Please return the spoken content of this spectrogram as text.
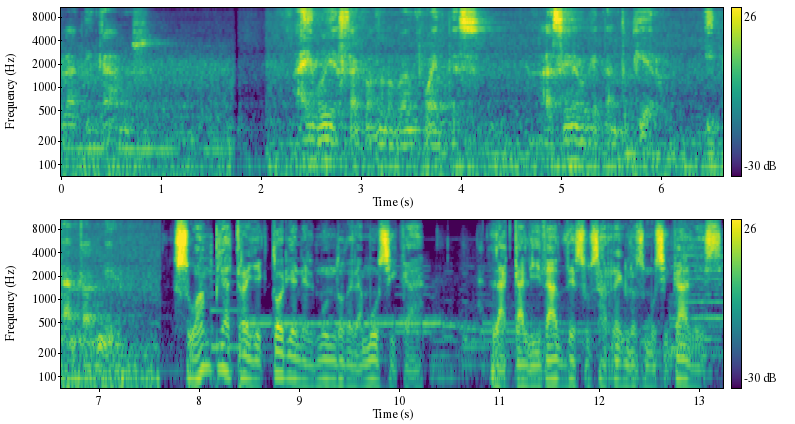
platicamos. Ahí voy a estar cuando lo vean Fuentes, al Señor que tanto quiero y tanto admiro. Su amplia trayectoria en el mundo de la música, la calidad de sus arreglos musicales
